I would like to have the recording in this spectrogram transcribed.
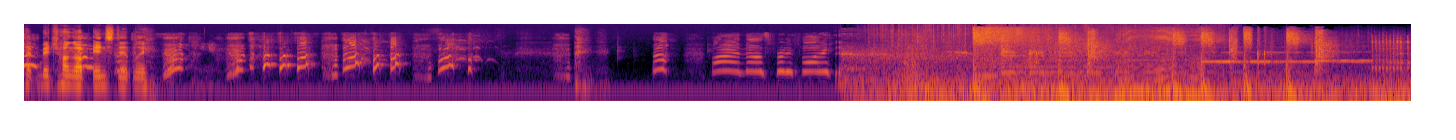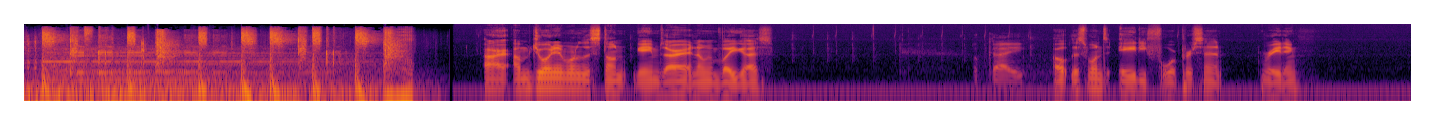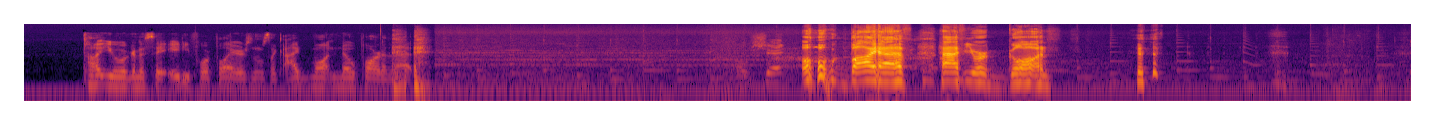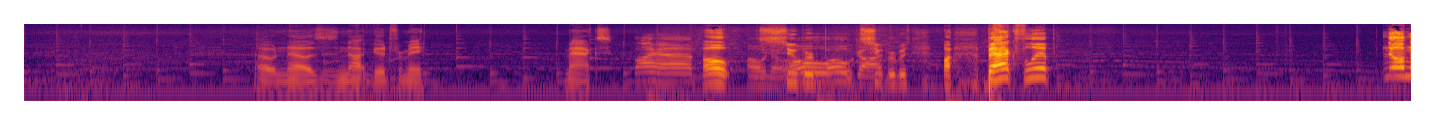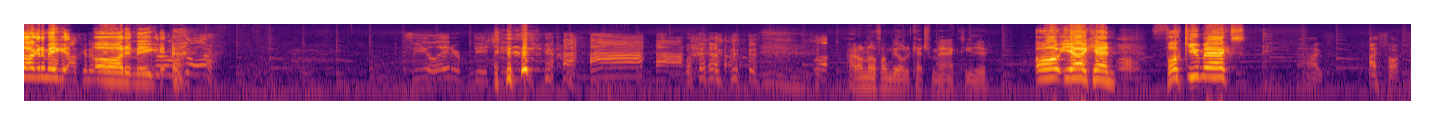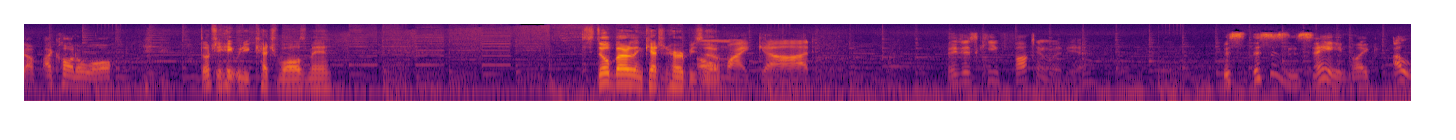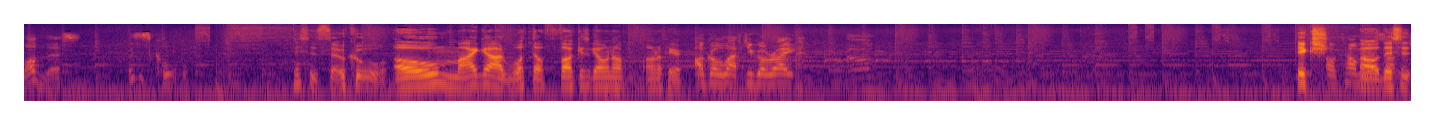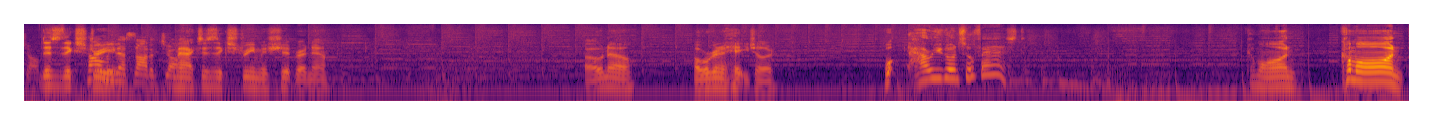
That bitch hung up instantly. Alright, that was pretty funny. All right, I'm joining one of the stunt games. All right, and I'm gonna invite you guys. Okay. Oh, this one's 84% rating. Thought you were gonna say 84 players, and was like, I'd want no part of that. oh shit. Oh, bye half. Half you are gone. oh no, this is not good for me. Max. Bye, half. Oh, Oh, no. super, Oh, oh, God. super boost. Uh, backflip. No, I'm not gonna make I'm it. gonna oh, I didn't make Neither it. bitches. I don't know if I'm gonna be able to catch Max either. Oh yeah, I can. Oh. Fuck you, Max. I, I fucked up. I caught a wall. Don't you hate when you catch walls, man? Still better than catching herpes, though. oh my god. They just keep fucking with you. This this is insane. Like, I love this. This is cool. This is so cool. Oh my god, what the fuck is going up on up here? I'll go left, you go right. Ex- Oh, tell me oh that's this not a is this is extreme. Tell me that's not a jump. Max, this is extreme as shit right now. Oh no. Oh, we're gonna hit each other. What? How are you going so fast? Come on. Come on.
